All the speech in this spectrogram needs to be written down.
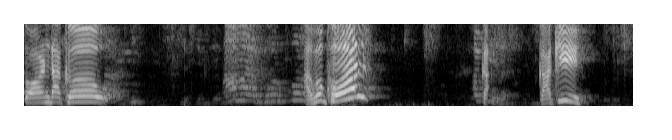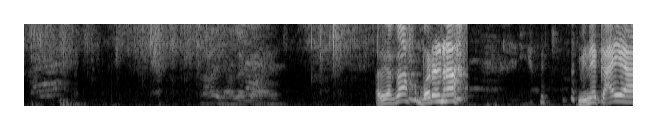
तोंड दाखव. अगो खोल. का काकी. अरे काका बरं ना. मीने काय या?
